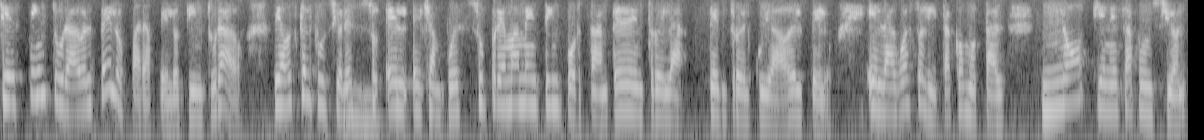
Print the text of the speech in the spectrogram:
Si es tinturado el pelo, para pelo tinturado. Digamos que el función es, el champú es supremamente importante dentro de la dentro del cuidado del pelo. El agua solita como tal no tiene esa función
